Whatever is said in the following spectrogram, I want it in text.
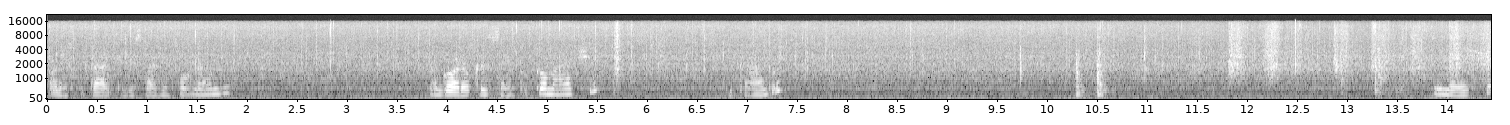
Podem escutar que ele está refogando. Agora eu acrescento o tomate picado. E mexe.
